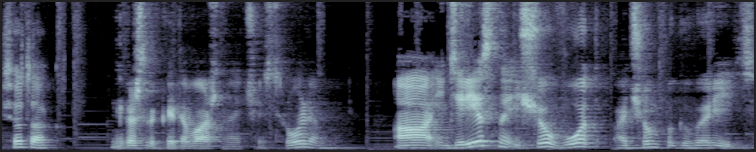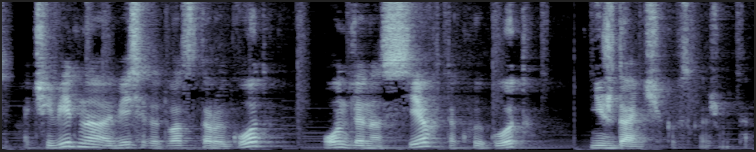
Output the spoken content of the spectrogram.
Все так. Мне кажется, это какая-то важная часть роли. А интересно еще вот о чем поговорить. Очевидно, весь этот 22 год, он для нас всех такой год нежданчиков, скажем так.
